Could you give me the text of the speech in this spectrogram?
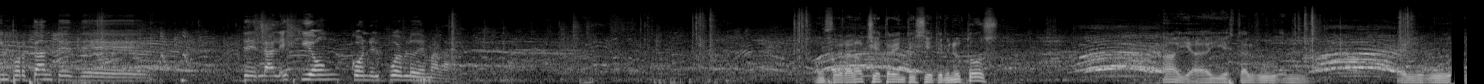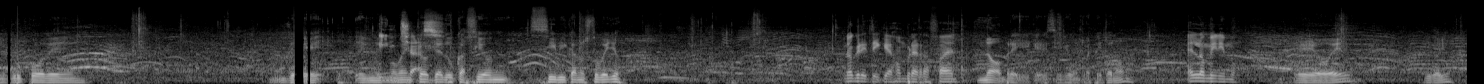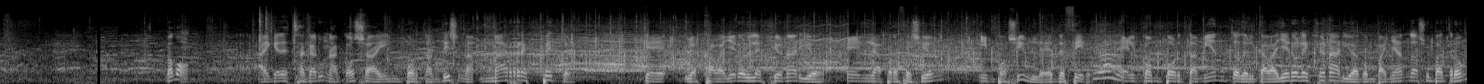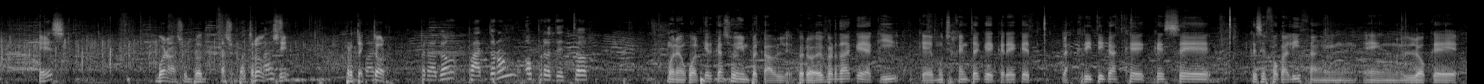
importantes de, de la Legión con el pueblo de Málaga. 11 de la noche, 37 minutos. Ay, ahí está el, el grupo de, en el momento de educación cívica no estuve yo. No critiques, hombre, Rafael. No, hombre, hay que decir que un respeto, ¿no? Es lo mínimo. Eh, o digo yo. Vamos, hay que destacar una cosa importantísima. Más respeto que los caballeros legionarios en la procesión, imposible. Es decir, el comportamiento del caballero legionario acompañando a su patrón es... Bueno, a su, a su patrón, sí. Protector. ¿Patrón o protector? Bueno, en cualquier caso es impecable, pero es verdad que aquí que hay mucha gente que cree que las críticas que, se, que se focalizan en, lo que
